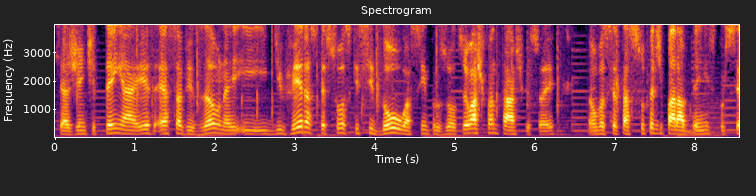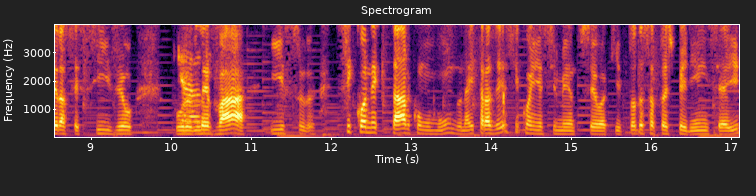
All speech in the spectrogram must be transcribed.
que a gente tenha essa visão, né? E, e de ver as pessoas que se doam assim para os outros. Eu acho fantástico isso aí. Então você está super de parabéns por ser acessível, por levar isso, se conectar com o mundo, né, e trazer esse conhecimento seu aqui, toda essa tua experiência aí,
